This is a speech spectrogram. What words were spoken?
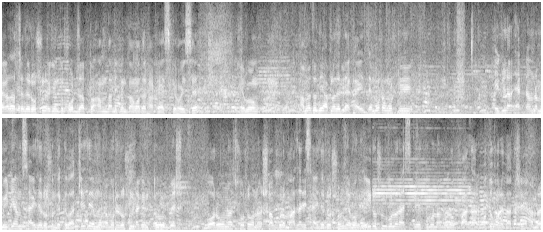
দেখা যাচ্ছে যে রসুনের কিন্তু পর্যাপ্ত আমদানি কিন্তু আমাদের হাটে আজকে হয়েছে। এবং আমরা যদি আপনাদের দেখাই যে মোটামুটি এগুলা একটা আমরা মিডিয়াম সাইজের রসুন দেখতে পাচ্ছি, যে মোটামুটি রসুনটা কিন্তু বেশ বড়ও না ছোটও না সবগুলো মাঝারি সাইজের রসুন এবং এই রসুনগুলোর আজকে তুলনামূলক বাজার কত করে যাচ্ছে আমরা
